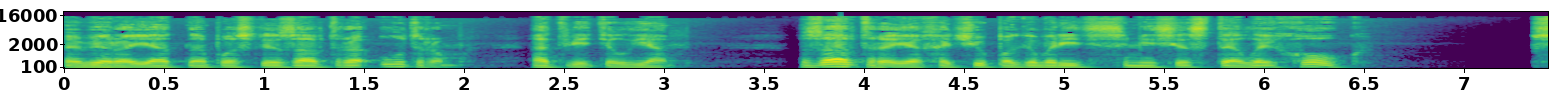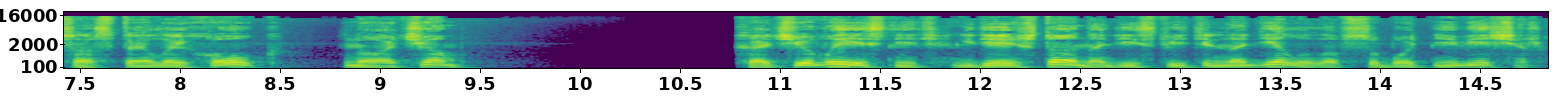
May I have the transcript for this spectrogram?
«Вероятно, послезавтра утром», — ответил я. «Завтра я хочу поговорить с миссис Стеллой Хоук». «Со Стеллой Хоук? Ну о чем?» «Хочу выяснить, где и что она действительно делала в субботний вечер.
